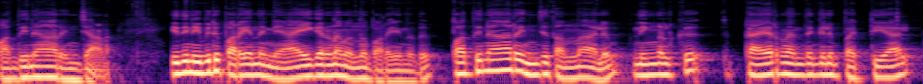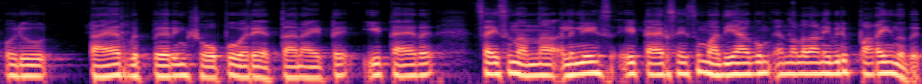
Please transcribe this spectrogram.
പതിനാറ് ഇഞ്ചാണ് ഇതിന് ഇവർ പറയുന്ന ന്യായീകരണം എന്ന് പറയുന്നത് പതിനാറ് ഇഞ്ച് തന്നാലും നിങ്ങൾക്ക് ടയറിന് എന്തെങ്കിലും പറ്റിയാൽ ഒരു ടയർ റിപ്പയറിംഗ് ഷോപ്പ് വരെ എത്താനായിട്ട് ഈ ടയർ സൈസ് നന്നാ അല്ലെങ്കിൽ ഈ- ടയർ സൈസ് മതിയാകും എന്നുള്ളതാണ് ഇവർ പറയുന്നത്.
